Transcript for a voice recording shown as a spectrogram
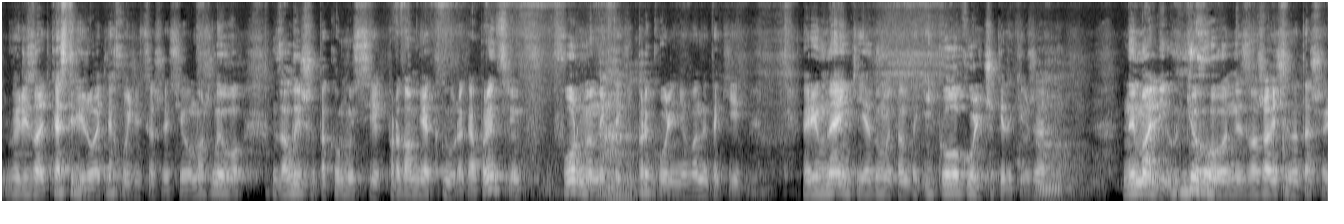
вирізати, каструвати не хочеться щось його. Можливо, залишу та комусь як продам як кнурик. А в принципі форми у них такі прикольні, вони такі рівненькі. Я думаю, там такі колокольчики такі вже немалі у нього, незважаючи на те, що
